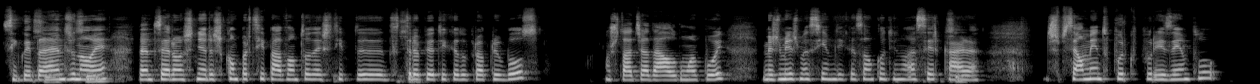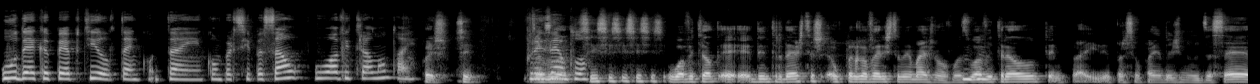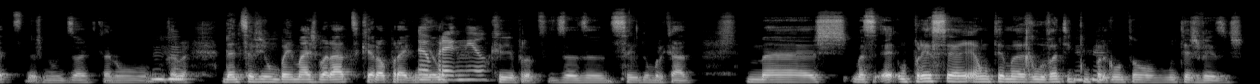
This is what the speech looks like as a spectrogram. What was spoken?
50 sim, anos, não sim. é? Antes eram as senhoras que participavam todo este tipo de, de terapêutica do próprio bolso. O Estado já dá algum apoio, mas mesmo assim a medicação continua a ser cara. Sim. Especialmente porque, por exemplo, o decapeptil tem, tem com participação, o Ovitrel não tem. Pois, sim. Por é exemplo. Sim, sim, sim, sim, sim. O Ovitrel, é, é, dentre destas, o Pergoveris também é mais novo, mas uhum. o Ovitrel tem, pá, apareceu para em 2017, 2018, cá no. Uhum. Antes havia um bem mais barato que era o Pregnil. É o Pregnil. Que, pronto, de, de, de saiu do mercado. Mas, mas é, o preço é, é, um tema relevante e que uhum. me perguntam muitas vezes.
